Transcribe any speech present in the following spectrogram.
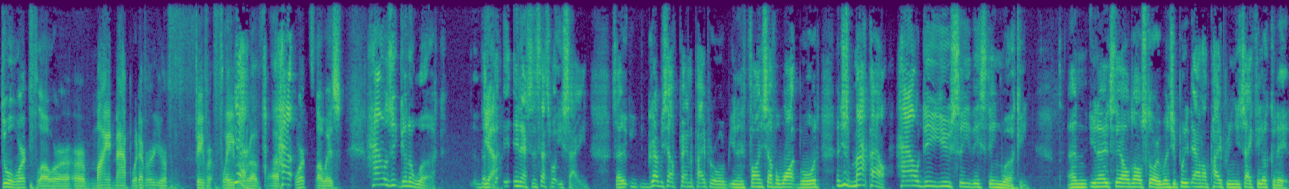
do a workflow or, or mind map, whatever your favorite flavor yeah. of uh, How, workflow is. How's it going to work? The, yeah. The, in essence, that's what you're saying. So grab yourself a pen and paper, or you know, find yourself a whiteboard and just map out how do you see this thing working. And you know, it's the old old story. Once you put it down on paper and you take a look at it,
